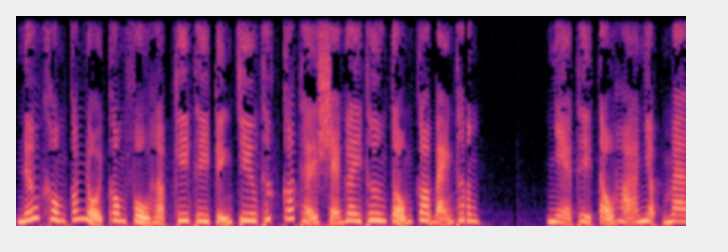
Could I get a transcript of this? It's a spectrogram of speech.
Nếu không có nội công phù hợp khi thi triển chiêu thức có thể sẽ gây thương tổn co bản thân. Nhẹ thì tẩu hỏa nhập ma,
